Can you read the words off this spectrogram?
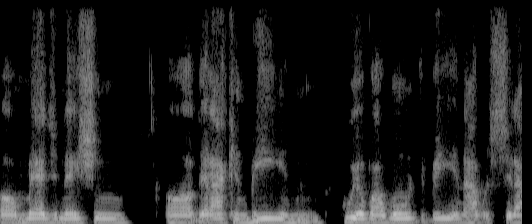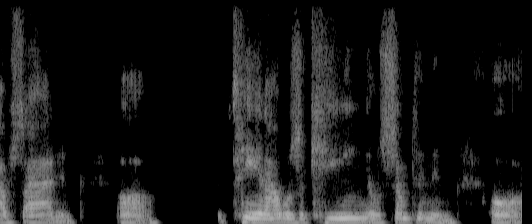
uh, imagination uh, that I can be and whoever I wanted to be. And I would sit outside and uh, pretend I was a king or something and uh,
